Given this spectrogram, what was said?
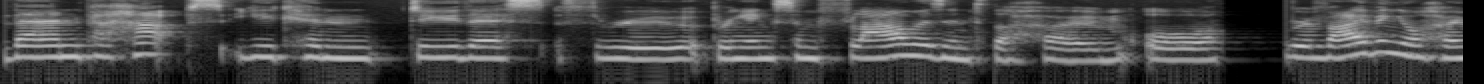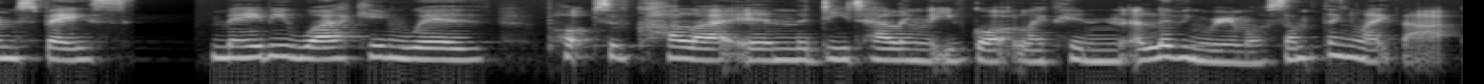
then perhaps you can do this through bringing some flowers into the home or reviving your home space, maybe working with pops of color in the detailing that you've got, like in a living room or something like that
